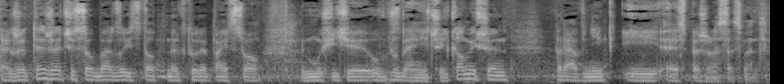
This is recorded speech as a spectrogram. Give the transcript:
Także te rzeczy są bardzo istotne, które Państwo musicie uwzględnić, czyli commission, prawnik i e, special assessment.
